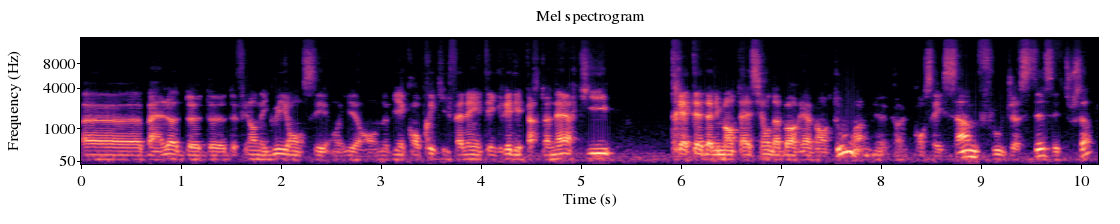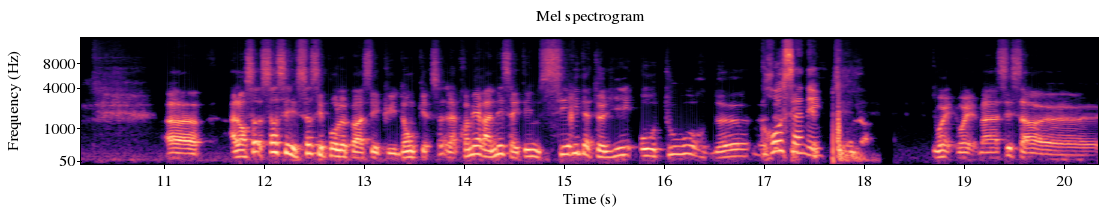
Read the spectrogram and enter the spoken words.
Euh, ben là, de, fil en aiguille, on a bien compris qu'il fallait intégrer des partenaires qui traitaient d'alimentation d'abord et avant tout, hein, le Conseil SAM, Food Justice et tout ça. Euh, alors ça, ça c'est ça c'est pour le passé. Puis donc la première année, ça a été une série d'ateliers autour de grosse année. Oui, oui, ben c'est ça. Euh,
